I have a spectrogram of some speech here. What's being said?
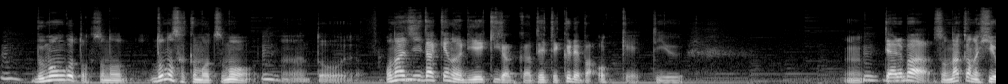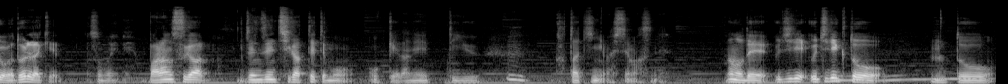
うん。部門ごとそのどの作物も、うん。うんと同じだけの利益額が出てくれば OK っていう、うん。うん。であればその中の費用がどれだけそのバランスが全然違ってても OK だねっていううん。形にはしてますね。なのでうちでうちでいくと、うん。と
